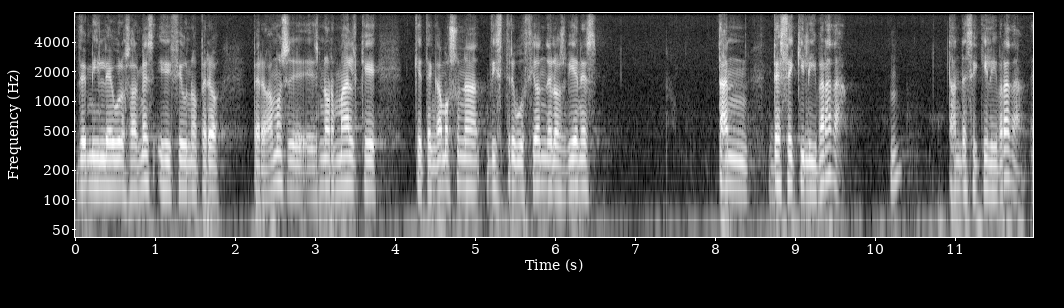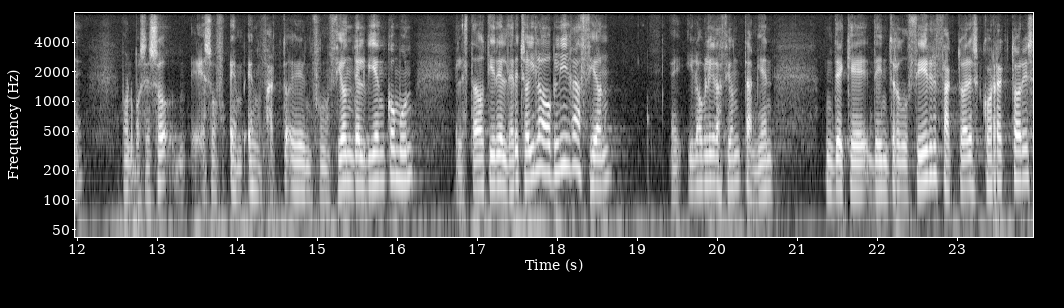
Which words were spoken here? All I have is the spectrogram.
de mil euros al mes, y dice uno, pero, pero vamos, eh, es normal que, que tengamos una distribución de los bienes tan desequilibrada, tan desequilibrada. ¿eh? Bueno, pues eso, eso en, función del bien común, el Estado tiene el derecho y la obligación, eh, y la obligación también de, que, de introducir factores correctores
